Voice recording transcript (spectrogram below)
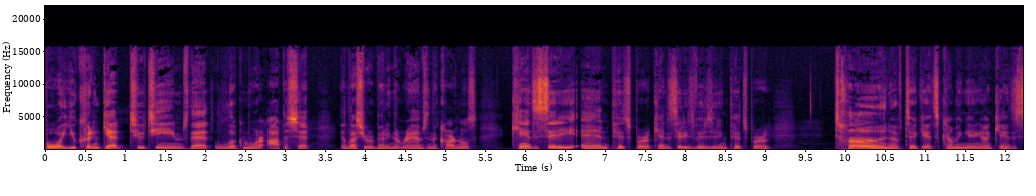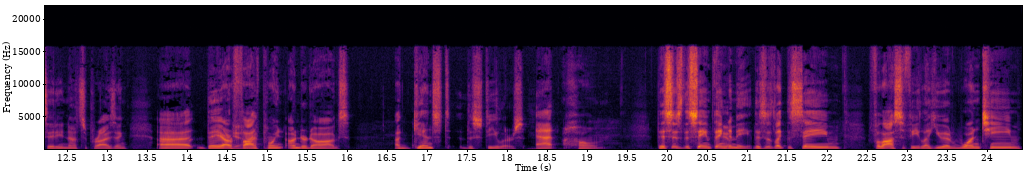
boy, you couldn't get two teams that look more opposite unless you were betting the Rams and the Cardinals. Kansas City and Pittsburgh. Kansas City's visiting Pittsburgh. Ton of tickets coming in on Kansas City, not surprising. Uh, they are yeah. five point underdogs against the Steelers at home. This is the same thing yep. to me. This is like the same philosophy. Like you had one team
